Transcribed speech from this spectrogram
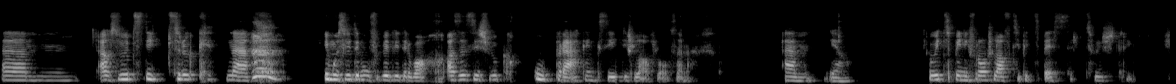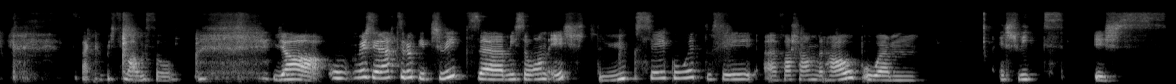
ähm, als würde es dich zurücknehmen. Ich muss wieder auf, ich bin wieder wach. Also es war wirklich aufprägend, die schlaflosen Nächte. Ähm, ja. Und jetzt bin ich froh, schlaft sie ein bisschen besser zwischendrin. Sagen wir es mal so. Ja, und wir sind zurück in die Schweiz. Äh, mein Sohn ist drei gut und sie äh, fast anderthalb. Und ähm, in der Schweiz ist,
